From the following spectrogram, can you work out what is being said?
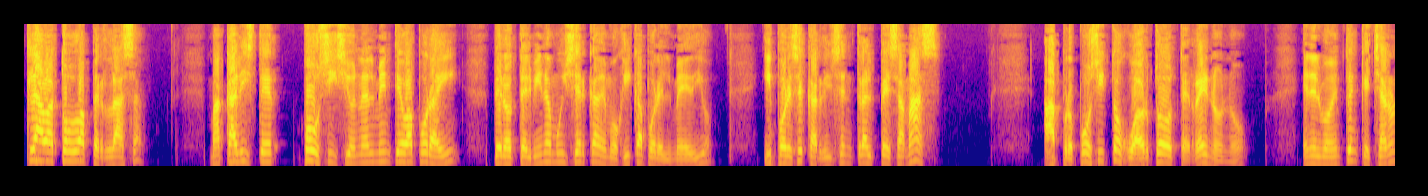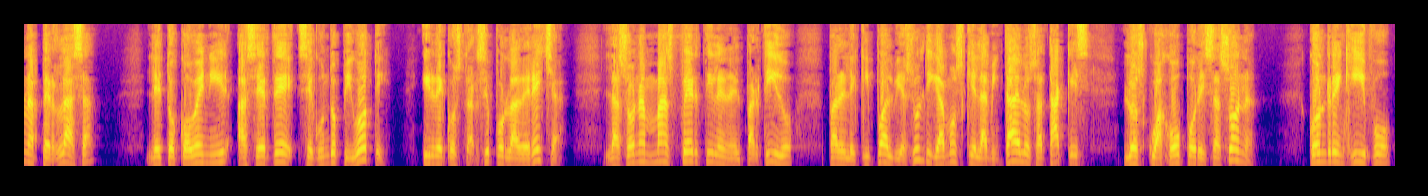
clava todo a Perlaza. McAllister posicionalmente va por ahí, pero termina muy cerca de Mojica por el medio y por ese carril central pesa más. A propósito, jugador todoterreno, ¿no? En el momento en que echaron a Perlaza, le tocó venir a ser de segundo pivote y recostarse por la derecha la zona más fértil en el partido para el equipo albiazul. Digamos que la mitad de los ataques los cuajó por esa zona. Con Rengifo,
